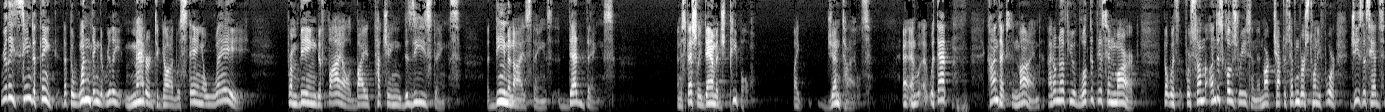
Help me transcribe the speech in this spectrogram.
really seemed to think that the one thing that really mattered to God was staying away from being defiled by touching diseased things, demonized things, dead things, and especially damaged people like Gentiles. And, and with that context in mind, I don't know if you have looked at this in Mark, but with, for some undisclosed reason, in Mark chapter 7, verse 24, Jesus heads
